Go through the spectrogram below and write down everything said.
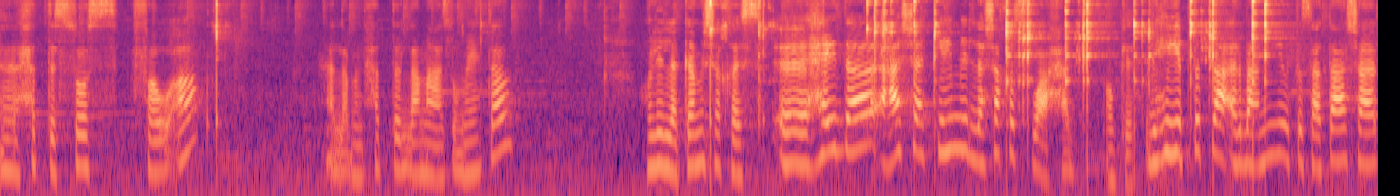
آه، حط الصوص فوقها هلا بنحط لها معزوماتها قولي لكم شخص؟ آه، هيدا عشاء كامل لشخص واحد. okay. اللي هي بتطلع 419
